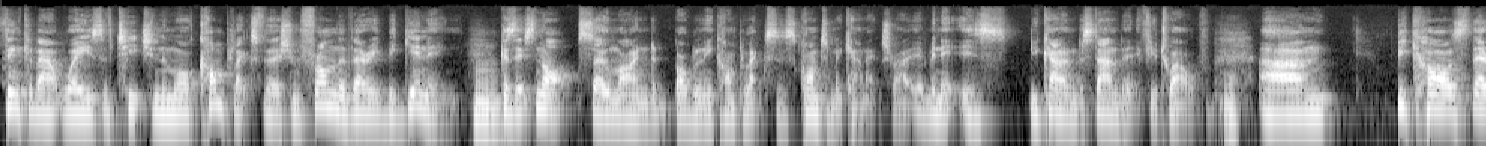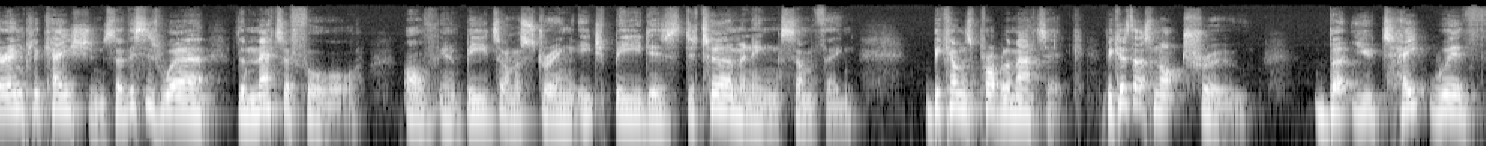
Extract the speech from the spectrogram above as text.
think about ways of teaching the more complex version from the very beginning because hmm. it's not so mind-bogglingly complex as quantum mechanics, right? I mean, it is. You can understand it if you're 12. Yeah. Um, because there are implications. So this is where the metaphor of you know, beads on a string, each bead is determining something, becomes problematic because that's not true. But you take with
